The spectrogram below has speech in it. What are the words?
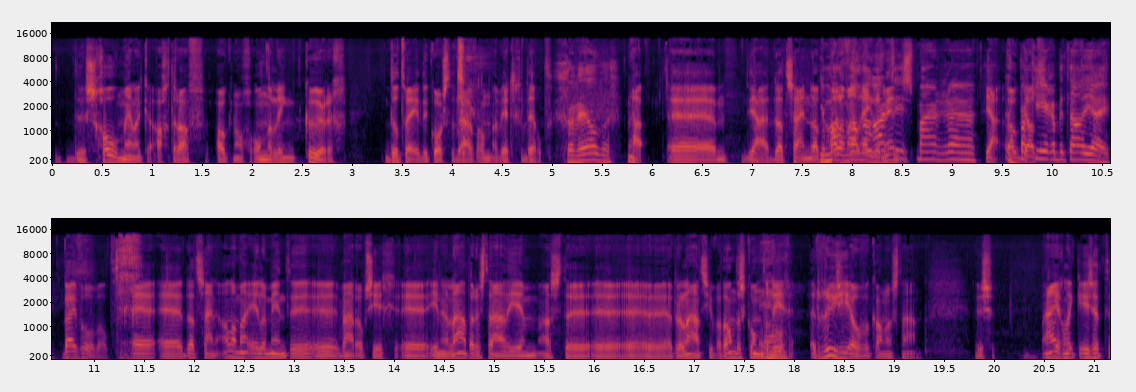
de schoolmelken achteraf ook nog onderling keurig de tweede kosten daarvan werd gedeeld. Geweldig. Nou, uh, ja, dat zijn dat je mag allemaal wel elementen. Artist, maar uh, ja, het parkeren dat, betaal jij. Bijvoorbeeld. Uh, dat zijn allemaal elementen waar op zich in een latere stadium... als de relatie wat anders komt te liggen, ruzie over kan ontstaan. Dus eigenlijk is het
